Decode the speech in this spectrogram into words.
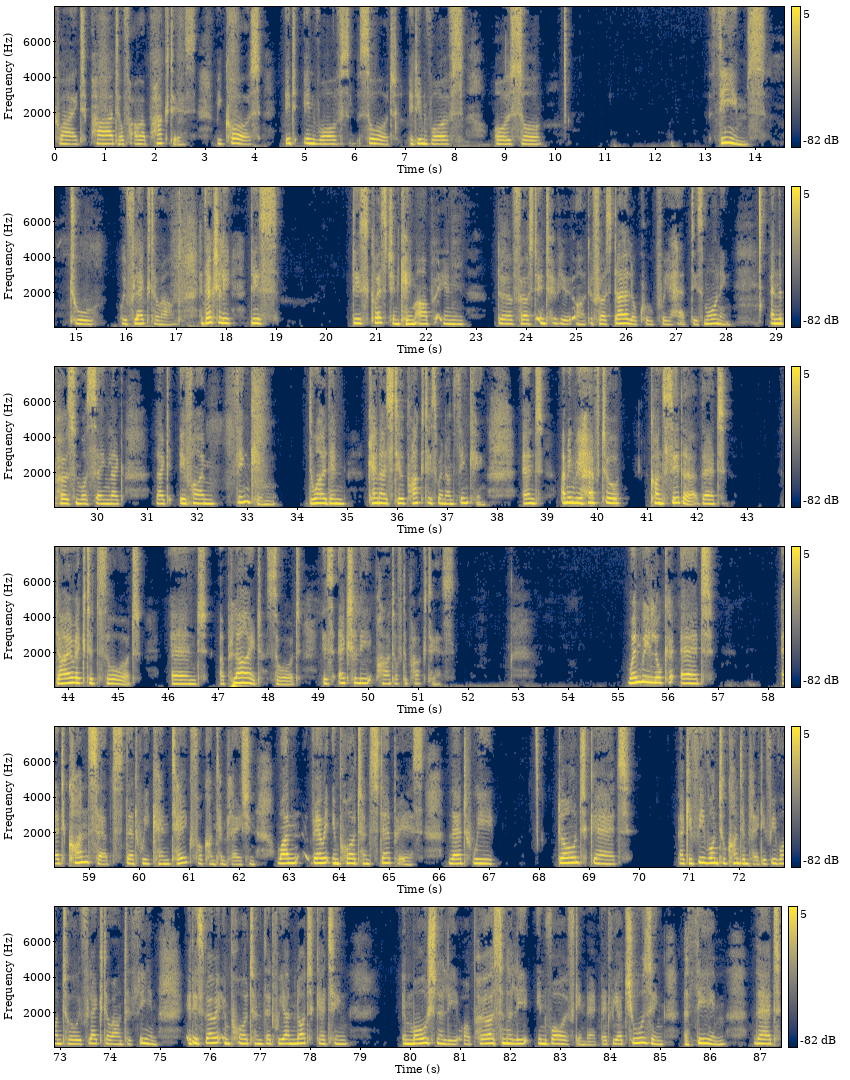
quite part of our practice because it involves thought, it involves also themes to reflect around. And actually, this this question came up in the first interview or the first dialogue group we had this morning and the person was saying like like if i'm thinking do i then can i still practice when i'm thinking and i mean we have to consider that directed thought and applied thought is actually part of the practice. When we look at at concepts that we can take for contemplation, one very important step is that we don't get like if we want to contemplate, if we want to reflect around a theme, it is very important that we are not getting emotionally or personally involved in that, that we are choosing a theme that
